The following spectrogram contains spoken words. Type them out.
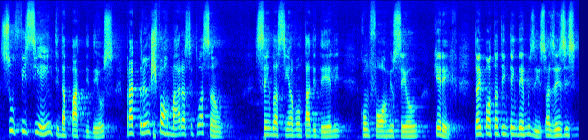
suficiente da parte de Deus para transformar a situação, sendo assim a vontade dele, conforme o seu querer. Então é importante entendermos isso. Às vezes,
